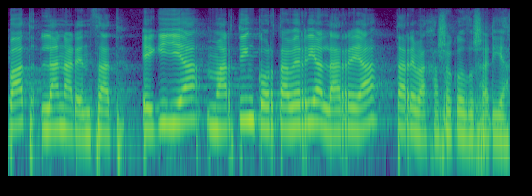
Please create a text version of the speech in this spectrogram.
bat lanarentzat. Egilea Martin Kortaberria larrea tarreba jasoko du saria.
